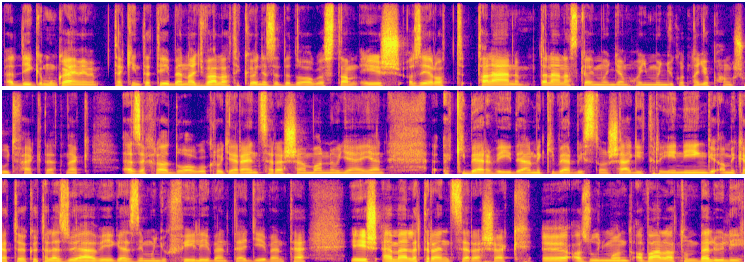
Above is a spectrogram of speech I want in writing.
Eddig munkáim tekintetében nagyvállalati környezetben dolgoztam, és azért ott talán, talán azt kell, hogy mondjam, hogy mondjuk ott nagyobb hangsúlyt fektetnek ezekre a dolgokra, ugye rendszeresen van ugye ilyen kibervédelmi, kiberbiztonsági tréning, amiket kötelező elvégezni mondjuk fél évente, egy évente, és emellett rendszeresek az úgymond a vállalaton belüli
